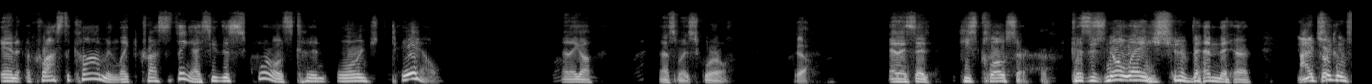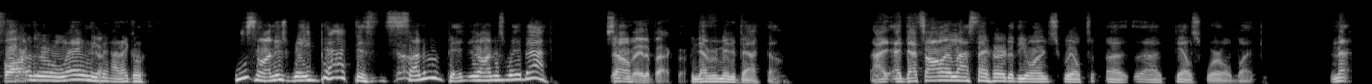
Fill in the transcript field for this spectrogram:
and across the common, like across the thing, I see this squirrel. It's got an orange tail. And I go, That's my squirrel. Yeah. And I said, He's closer because there's no way he should have been there. You I took him farther away than Yeah. that. I go, He's on his way back. This son of a bitch is on his way back. So Never made it back though. he never made it back though. I, I that's all I last I heard of the orange squirrel, t- uh, uh, tail squirrel, but not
